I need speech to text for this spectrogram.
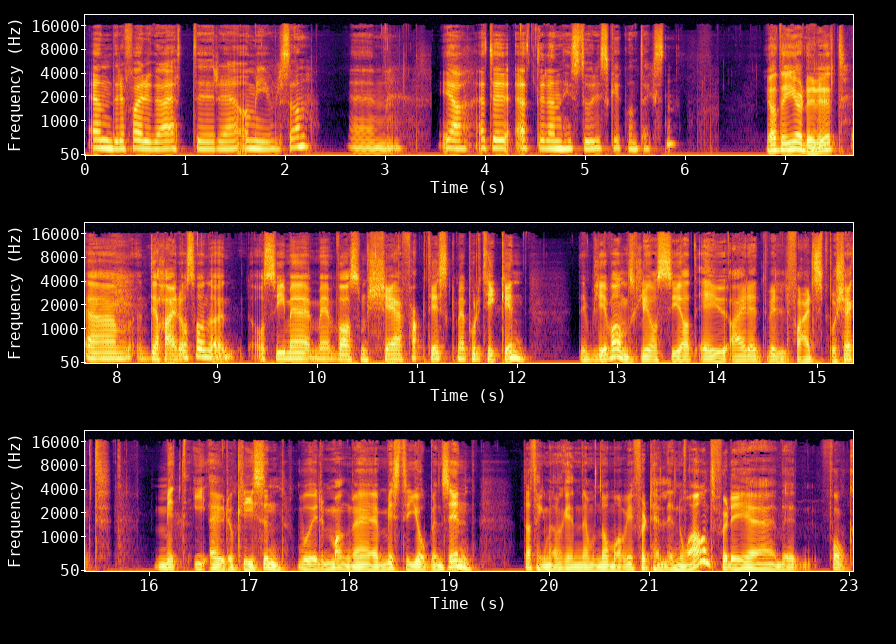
endrer farger etter omgivelsene. Um, ja, etter, etter, den historiske konteksten. Ja, det gjør det litt. Um, det har også å si med, med, hva som skjer faktisk med politikken. Det blir vanskelig å si at EU er et velferdsprosjekt midt i eurokrisen, hvor mange mister jobben sin. Da tenker man ok, nå, må vi fortelle noe annet, fordi det, folk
